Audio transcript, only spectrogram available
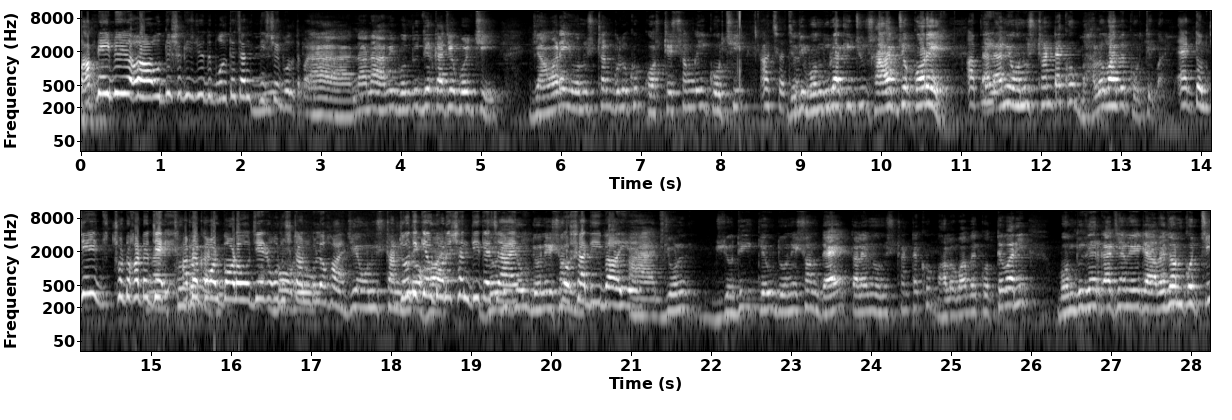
আপনি এই উদ্দেশ্যে কিছু যদি বলতে চান নিশ্চয়ই বলতে পারেন। হ্যাঁ, না না আমি বন্ধুদের কাছে বলছি যে আমার এই অনুষ্ঠানগুলো খুব কষ্টের সঙ্গেই করছি। আচ্ছা আচ্ছা। যদি বন্ধুরা কিছু সাহায্য করে তাহলে আমি অনুষ্ঠানটা খুব ভালোভাবে করতে পারি। একদম যে ছোটখাটো যে আপনার বড় বড় যে অনুষ্ঠানগুলো হয়। যে অনুষ্ঠান যদি কেউ ডোনেশন দিতে চায় প্রসাদি বা ইয়ে। হ্যাঁ, যদি কেউ ডোনেশন দেয় তাহলে আমি অনুষ্ঠানটা খুব ভালোভাবে করতে পারি। বন্ধুদের কাছে আমি এটা আবেদন করছি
